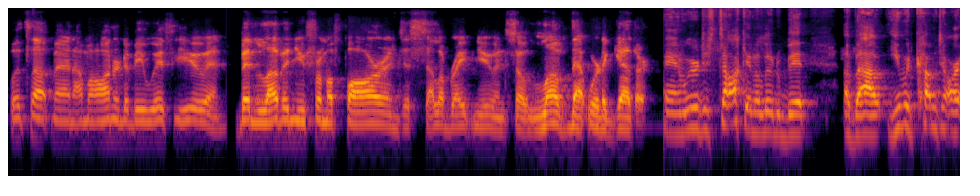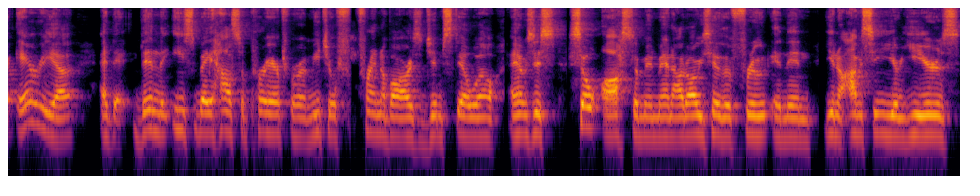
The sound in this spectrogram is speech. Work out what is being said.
What's up, man? I'm honored to be with you and been loving you from afar and just celebrating you. And so love that we're together. And we were just talking a little bit about you would come to our area at the, then the East Bay House of Prayer for a mutual friend of ours, Jim Stillwell. And it was just so awesome. And man, I'd always hear the fruit. And then, you know, obviously your years,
